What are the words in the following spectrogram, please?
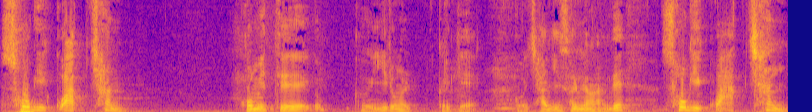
속이 꽉 찬 그 밑에 그, 그 이름을 그렇게 그 자기 설명하는데 속이 꽉 찬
